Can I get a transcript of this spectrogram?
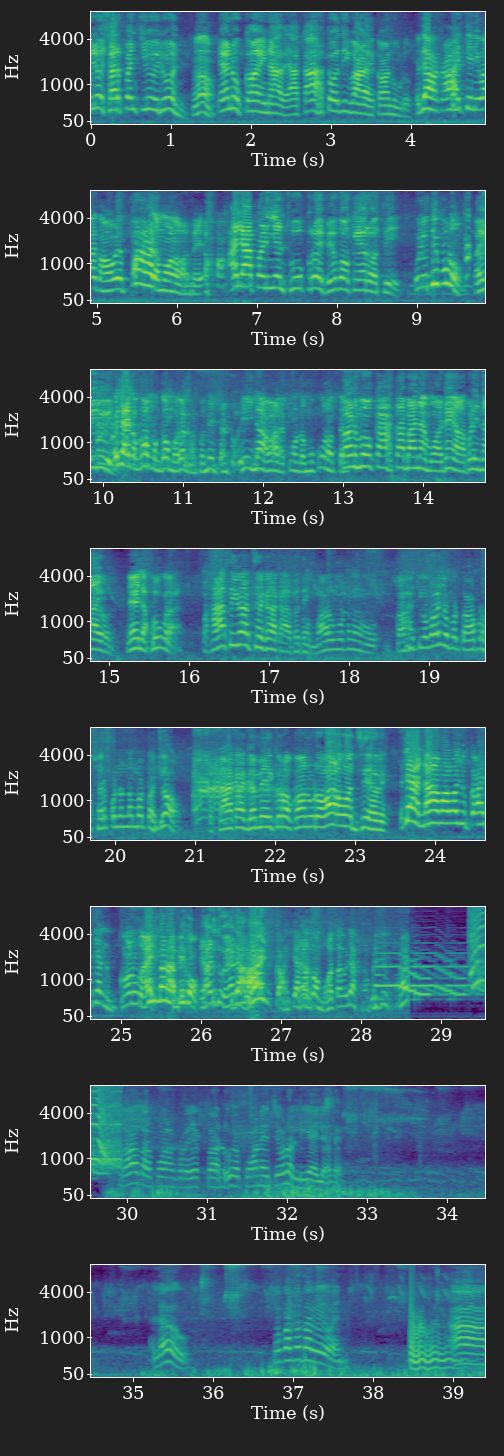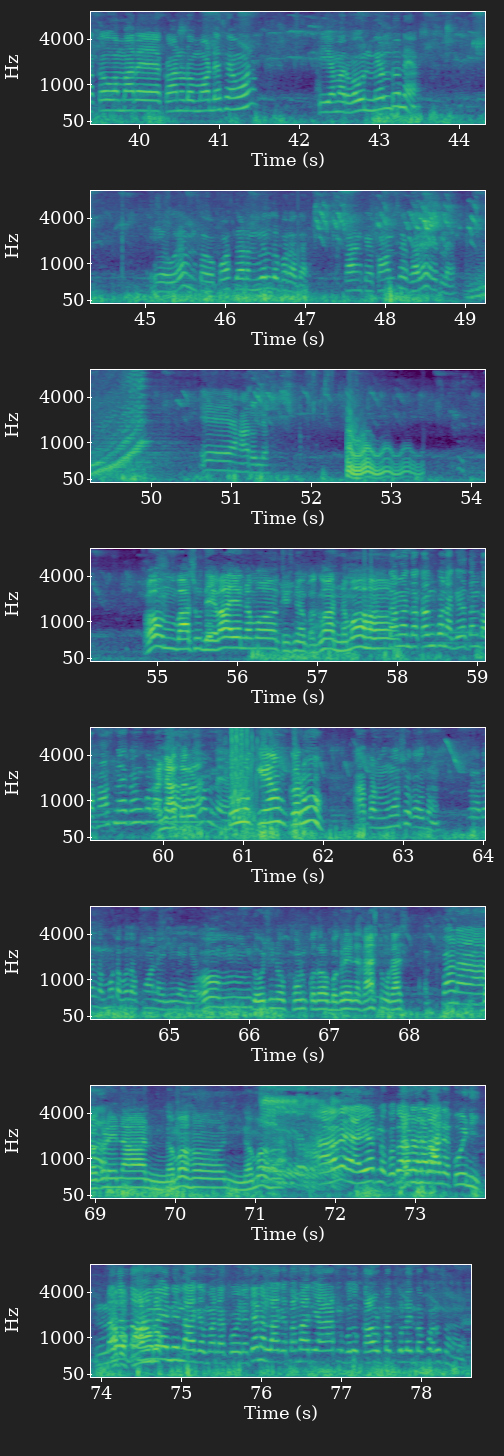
ઓલું સરપંચ યુ રૂન એનું કઈ ના આવે. આ કાહ તો દી વાળે કાનુડો. એટલે આ કા છે ની વાત હવે પાડ મોણો હવે. અલ્યા પણ એન છોકરો ભેગો કેરો છે. ઓલું દીપડું. હઈરુઈ. એટલે તો ગામમાં ગામમાં રખડતો મેં જંટો ઈ ના વાળે કોંડો મૂકું ન પણ મો કાહતાબાના મોઢે આંભળીને આવ્યો એટલે છોકરા. હાસી વાત છે કાકા બધી. મારું મોટું કહાતીઓ વાળજો પણ આપણો સરપંચ નંબર તો જો. કાકા ગમે કરો કાનુડો વાળવો જ છે હવે. એટલે ના મારવા જો કાહ્યા ને કોણું હેડ મારા ભીગો. હેડતું, એટલે હેડ હેડ કાહ્યા તાર તો મોતા ઓલા ખબર છે? તાર ફોન કરો. એક તો આ ડોહે ફોને ચેવડો લઈ આવેલો છે. હેલો શું કરતા હતા વેવાઈ આ કહું અમારે કાનુડો મોડે છે વણ એ અમારે વહુને મેલ દો ને. એવું એમ તો પોસ દાડા મેલ પર કારણ કે કામ છે ઘરે એટલે. એ સારું લે ઓમ વાસુદેવાય નમઃ કૃષ્ણ ભગવાન નમઃ. તમે તો કંકો ના તમે તો હાસ ને કંકો ના એમ ને તું કેમ કરું? આ પણ હું શું કહું છું તમને તમે મોટો બધો ફોન લઈ આવ્યો. ઓમ ડોશીનો ફોન કોદરો બગડે ને હું રાષ્ટ્ર પણ આ- બગડે ના નમઃ નમઃ. આવે એટલું બધું આવે ના લાગે કોઈ નહીં આ તો હવે નહીં લાગે મને કોઈને. જેને લાગે તમારી આ આટલું બધું કાળો ટપકો લઈને તો ફરું છું હું.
